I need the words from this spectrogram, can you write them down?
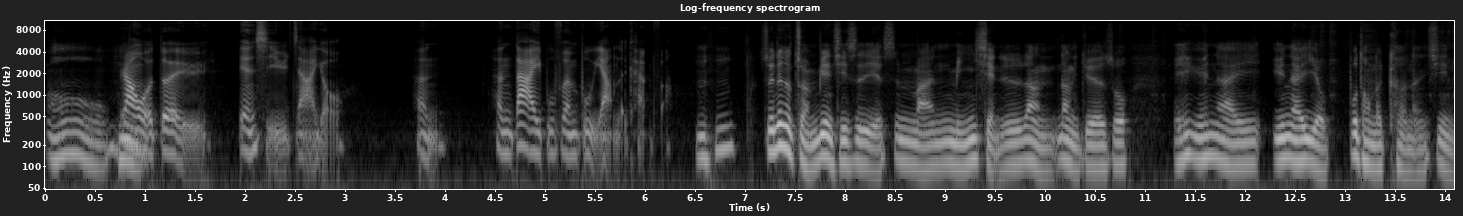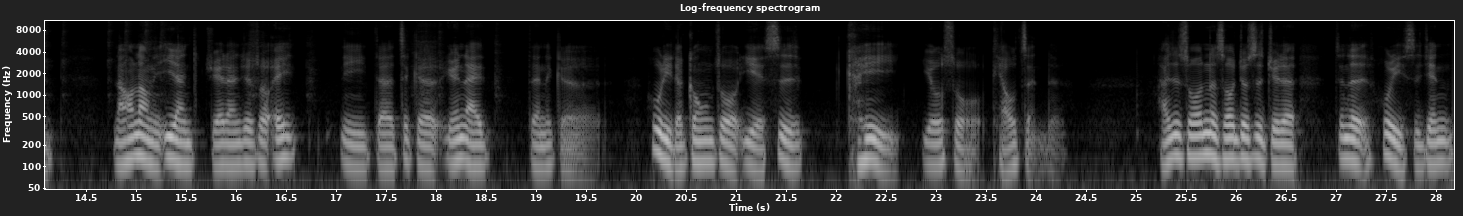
哦，嗯、让我对于练习瑜伽有很很大一部分不一样的看法。嗯哼，所以那个转变其实也是蛮明显，就是让让你觉得说。哎、欸，原来原来有不同的可能性，然后让你毅然决然，就是说，哎、欸，你的这个原来的那个护理的工作也是可以有所调整的，还是说那时候就是觉得真的护理时间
